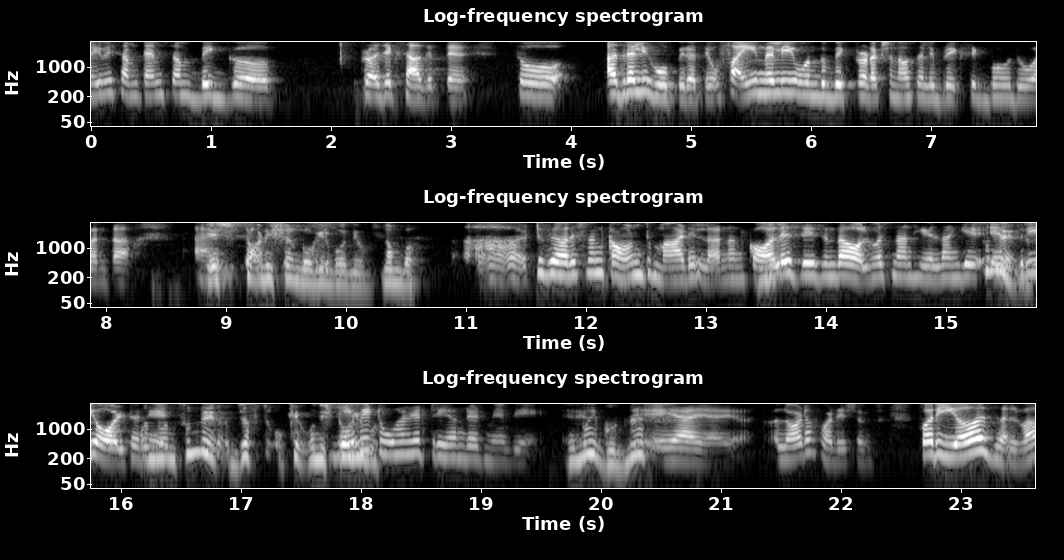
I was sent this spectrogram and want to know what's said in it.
maybe sometimes some big projects ಆಗುತ್ತೆ. ಸೊ ಅದರಲ್ಲಿ ಹೋಪ್ ಇರುತ್ತೆ. ಫೈನಲಿ ಒಂದು ಬಿಗ್ ಪ್ರೊಡಕ್ಷನ್ ಹೌಸಲ್ಲಿ ಬ್ರೇಕ್ ಸಿಗ್ಬಹುದು ಅಂತ. ಎಷ್ಟು ಆಡಿಷನ್ ಹೋಗಿರ್ಬೋದು ನೀವು? ನಂಬರ್ ಟು ಬಿ ಆನೆಸ್ಟ್ ನಾನು ಕೌಂಟ್ ಮಾಡಿಲ್ಲ. ನಾನು ಕಾಲೇಜ್ ಡೇಸ್ ಇಂದ ಆಲ್ಮೋಸ್ಟ್ ನಾನು ಹೇಳ್ದಂಗೆ ಎವ್ರಿ ಆಲ್ಟರ್ ಒಂದೊಂದು ಸುಮ್ನೆ ಜಸ್ಟ್ ಓಕೆ ಒಂದಿಷ್ಟು maybe 200 300 hundred maybe my goodness yeah yeah yeah lot of auditions for years ಅಲ್ವಾ?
